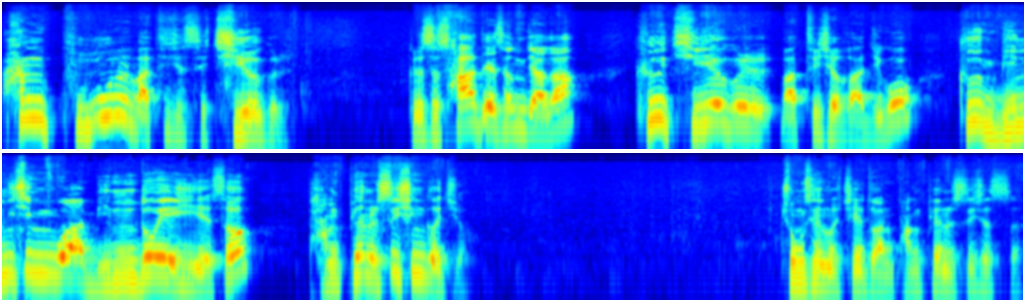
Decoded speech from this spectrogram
한 부분을 맡으셨어요. 지역을. 그래서 4대 성자가 그 지역을 맡으셔가지고 그 민심과 민도에 의해서 방편을 쓰신 거죠. 중생을 제도하는 방편을 쓰셨어.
